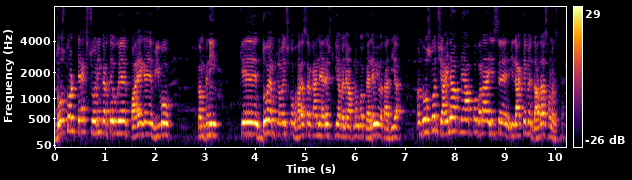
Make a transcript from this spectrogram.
दोस्तों टैक्स चोरी करते हुए पाए गए वीवो कंपनी के दो एम्प्लॉयज़ को भारत सरकार ने अरेस्ट किया। मैंने आप लोगों को पहले भी बता दिया और दोस्तों, चाइना अपने आप को बड़ा इस इलाके में दादा समझता है।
